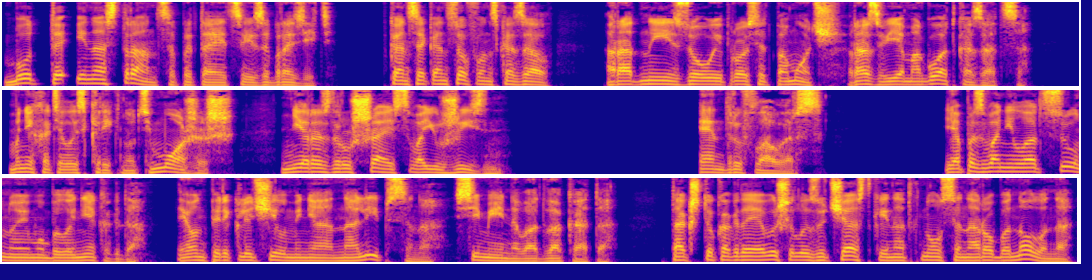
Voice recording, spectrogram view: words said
Будто иностранца пытается изобразить. В конце концов он сказал, «Родные Зоуи просят помочь, разве я могу отказаться?» Мне хотелось крикнуть, «Можешь! Не разрушай свою жизнь!» Эндрю Флауэрс. Я позвонил отцу, но ему было некогда и он переключил меня на Липсона, семейного адвоката. Так что, когда я вышел из участка и наткнулся на Роба Нолана,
